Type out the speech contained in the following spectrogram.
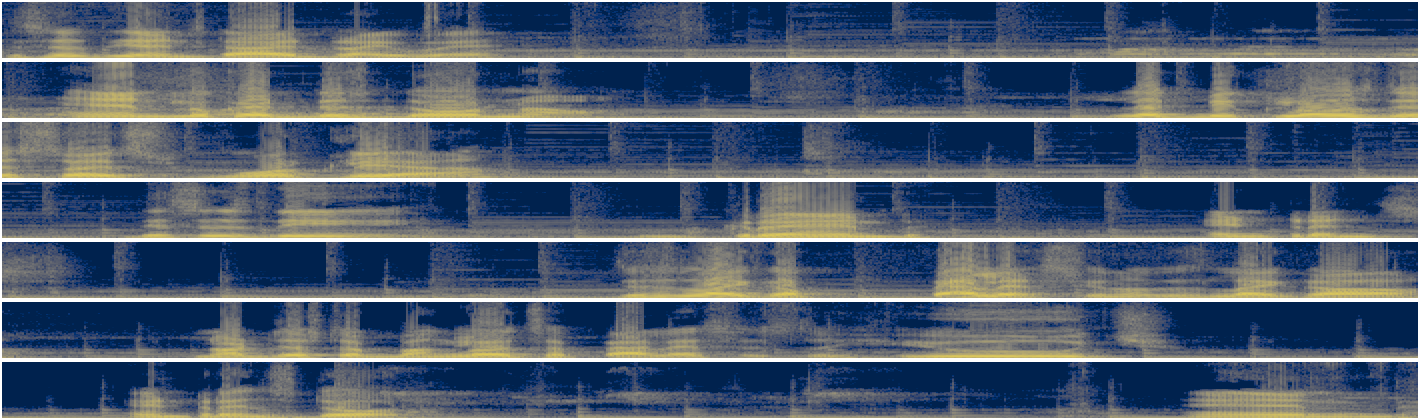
This is the entire driveway. And look at this door now. Let me close this so it's more clear. This is the grand entrance. This is like a palace you know this is like a not just a bungalow it's a palace it's a huge entrance door. And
